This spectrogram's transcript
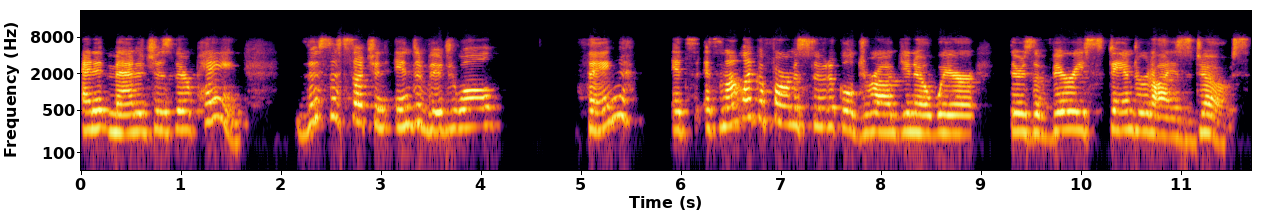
and it manages their pain. This is such an individual thing. It's it's not like a pharmaceutical drug you know where there's a very standardized dose.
